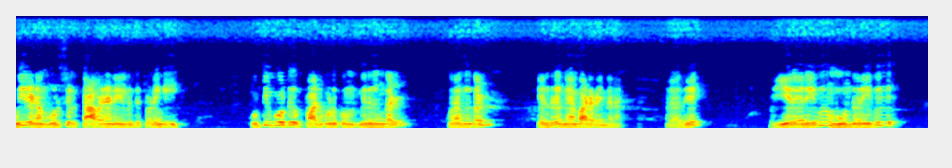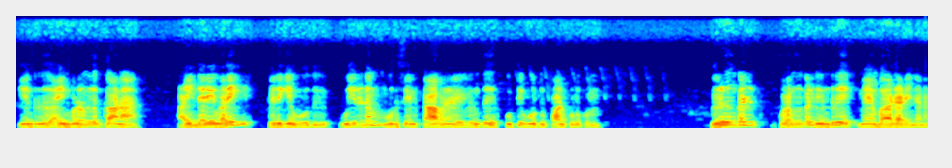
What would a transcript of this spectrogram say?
உயிரினம் ஒரு சில தாவர நிலையிலிருந்து தொடங்கி குட்டி போட்டு பால் கொடுக்கும் மிருகங்கள் குரங்குகள் என்று மேம்பாடடைந்தன. அதாவது ஈரறிவு மூன்றறிவு என்று ஐம்புலன்களுக்கான ஐந்தறிவு வரை பெருகிய போது உயிரினம் ஒரு சில தாவர நிலையிலிருந்து குட்டி போட்டு பால் கொடுக்கும் மிருகங்கள் குரங்குகள் என்று மேம்பாடு அடைந்தன.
